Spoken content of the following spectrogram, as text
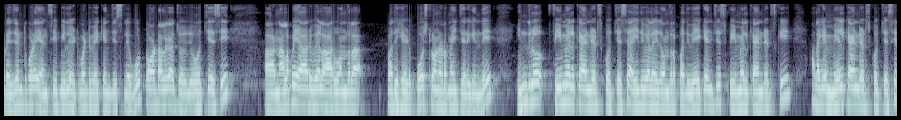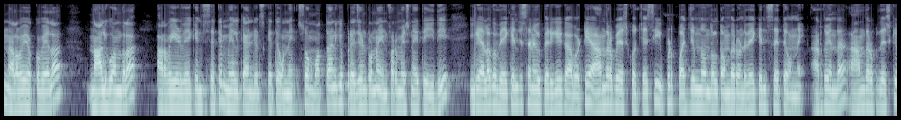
ప్రజెంట్ కూడా ఎన్సీబీలో ఎటువంటి వేకెన్సీస్ లేవు. టోటల్గా వచ్చేసి నలభై ఆరు వేల ఆరు వందల పదిహేడు పోస్టులు ఉండడం అయితే జరిగింది. ఇందులో ఫీమేల్ క్యాండిడేట్స్కి వచ్చేసి ఐదు వేల ఐదు వందల పది వేకెన్సీస్ ఫీమేల్ క్యాండిడేట్స్కి అలాగే మేల్ క్యాండిడేట్స్కి వచ్చేసి నలభై ఒక్క వేల నాలుగు వందల అరవై ఏడు వేకెన్సీస్ అయితే మేల్ క్యాండిడేట్స్కి అయితే ఉన్నాయి. సో మొత్తానికి ప్రజెంట్ ఉన్న ఇన్ఫర్మేషన్ అయితే ఇది. ఇంకా ఎలాగో వేకెన్సీస్ అనేవి పెరిగాయి కాబట్టి ఆంధ్రప్రదేశ్కి వచ్చేసి ఇప్పుడు పద్దెనిమిది వందల తొంభై రెండు వేకెన్సీస్ అయితే ఉన్నాయి. అర్థమైందా? ఆంధ్రప్రదేశ్కి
